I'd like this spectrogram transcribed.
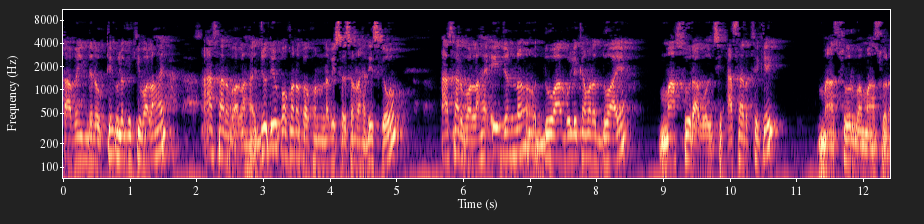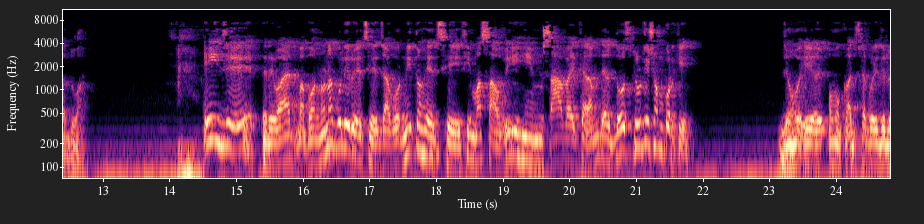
তাবেইনদের উক্তি এগুলোকে কি বলা হয়? আসার বলা হয়। যদিও কখনো কখনো নবী সাল্লামের হাদিসকেও আসার বলা হয়। এই জন্য দোয়াগুলিকে আমরা দোয়ায় মাসুরা বলছি। আসার থেকে মাসুর বা মাসুরা দোয়া। এই যে রেওয়ায়ত বা বর্ণনাগুলি রয়েছে, যা বর্ণিত হয়েছে সাহাবাইকার দোষ ত্রুটি সম্পর্কে। অমুক কাজটা করে দিল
